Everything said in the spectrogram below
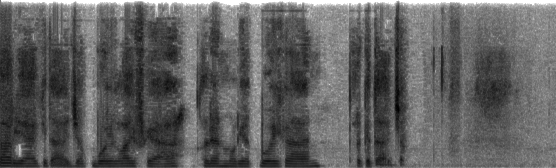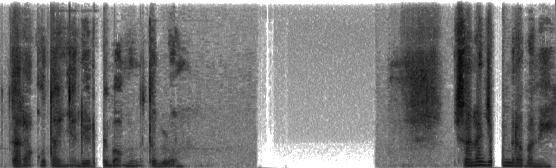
Ntar ya kita ajak boy live ya. Kalian mau lihat boy kan? Ntar kita ajak. Ntar aku tanya dia udah bangun atau belum. Di sana jam berapa nih?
